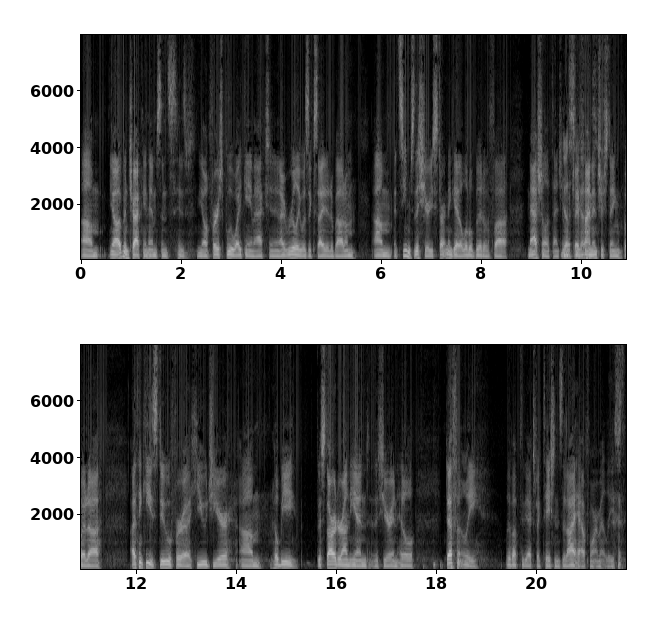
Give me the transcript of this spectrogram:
Um, you know, I've been tracking him since his you know first blue white game action, and I really was excited about him. Um, it seems this year he's starting to get a little bit of uh, national attention, yes, which I has. find interesting. But uh, I think he's due for a huge year. Um, he'll be the starter on the end this year, and he'll definitely live up to the expectations that I have for him, at least.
